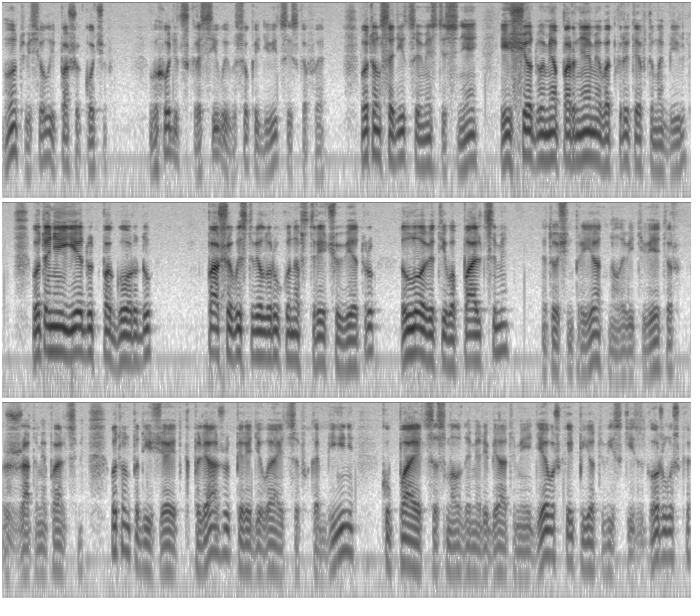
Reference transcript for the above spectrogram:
Вот веселый Паша Кочев выходит с красивой высокой девицей из кафе. Вот он садится вместе с ней и еще двумя парнями в открытый автомобиль. Вот они едут по городу. Паша выставил руку навстречу ветру, ловит его пальцами — Это очень приятно, ловить ветер сжатыми пальцами. Вот он подъезжает к пляжу, переодевается в кабине, купается с молодыми ребятами и девушкой, пьет виски из горлышка,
